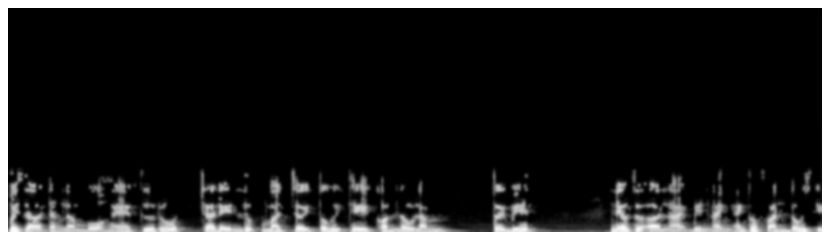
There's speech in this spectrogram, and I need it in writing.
Bây giờ đang là mùa hè cưa rút, chờ đến lúc mà trời tối thì còn lâu lắm. Tôi biết, nếu tôi ở lại bên anh, anh có phản đối gì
